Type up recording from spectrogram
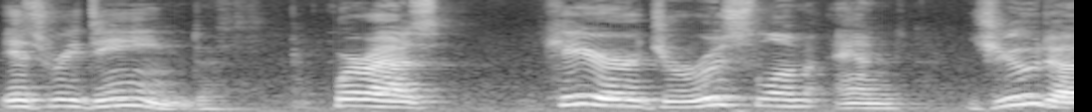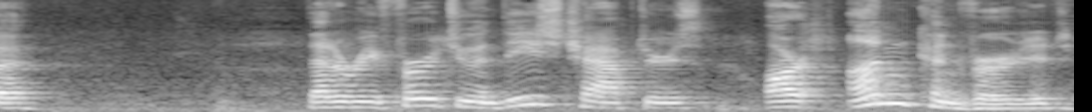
is redeemed. Whereas here, Jerusalem and Judah, that are referred to in these chapters, are unconverted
